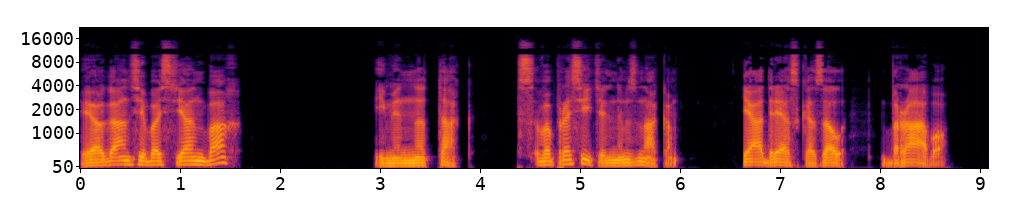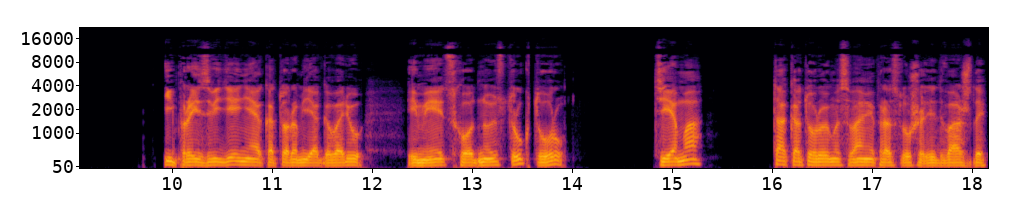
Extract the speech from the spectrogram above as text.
«Иоганн Себастьян Бах?» Именно так, с вопросительным знаком. И Адриа сказал «Браво!» И произведение, о котором я говорю, — имеет сходную структуру. Тема, та, которую мы с вами прослушали дважды,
